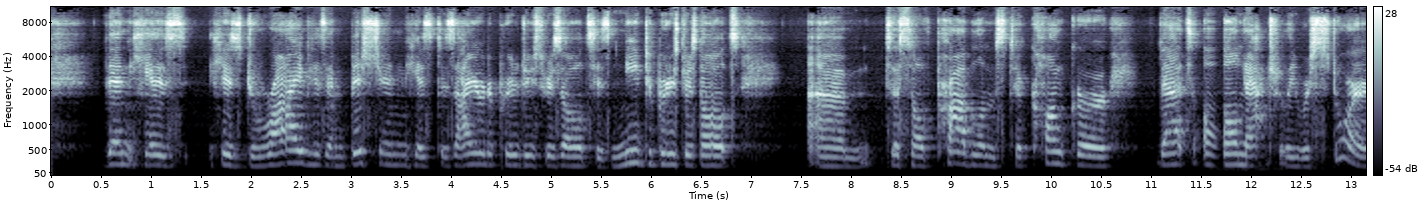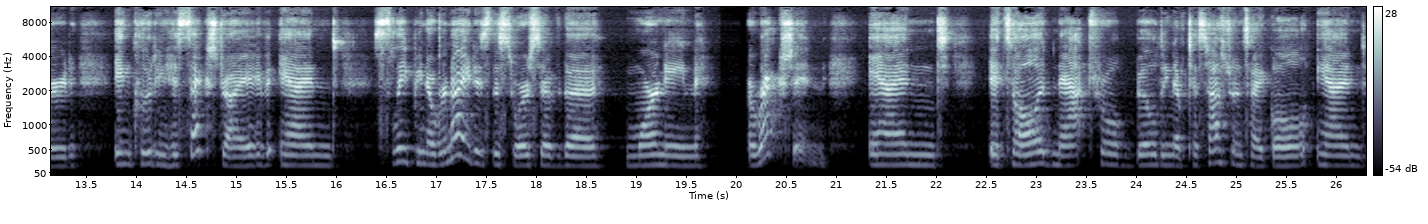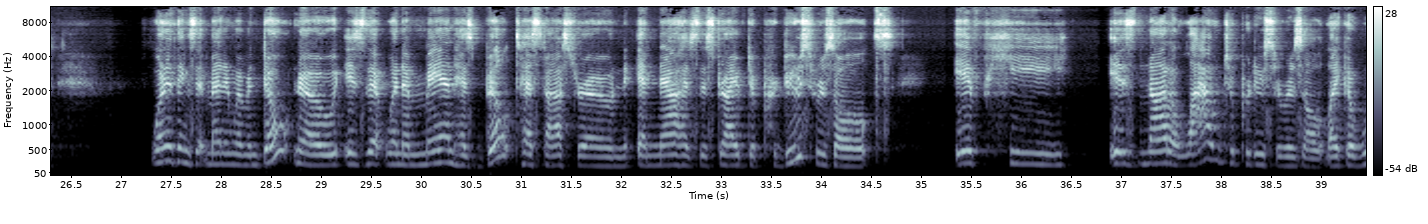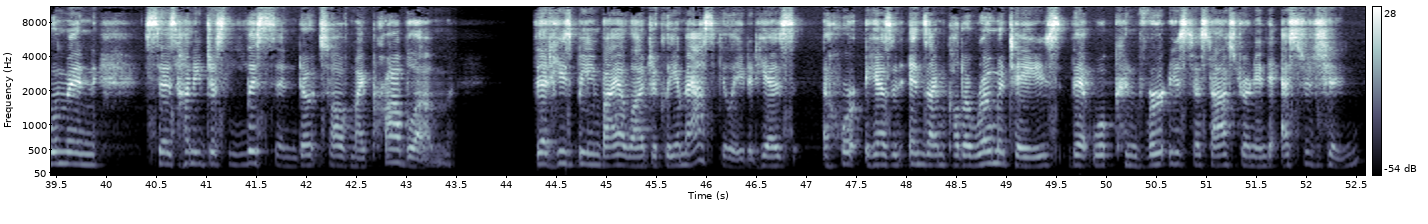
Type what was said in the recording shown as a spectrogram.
then his his drive, his ambition, his desire to produce results, his need to produce results um, to solve problems, to conquer. That's all naturally restored, including his sex drive. And sleeping overnight is the source of the morning erection. And it's all a natural building of testosterone cycle. And one of the things that men and women don't know is that when a man has built testosterone and now has this drive to produce results, if he is not allowed to produce a result. Like a woman says, honey, just listen, don't solve my problem. That he's being biologically emasculated. He has a, he has an enzyme called aromatase that will convert his testosterone into estrogen.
